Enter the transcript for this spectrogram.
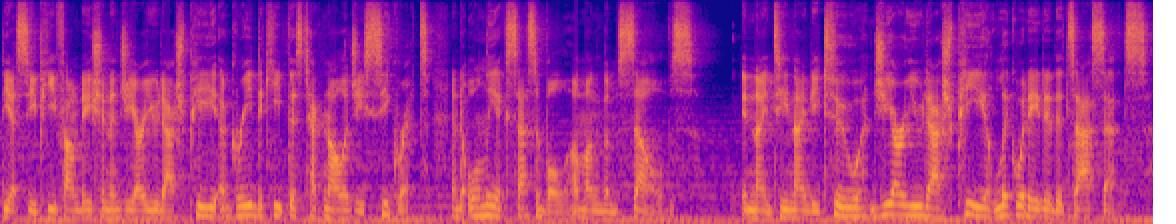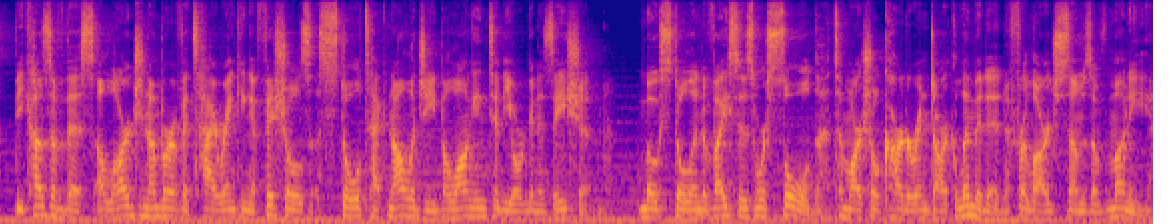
The SCP Foundation and GRU-P agreed to keep this technology secret and only accessible among themselves. In 1992, GRU-P liquidated its assets. Because of this, a large number of its high-ranking officials stole technology belonging to the organization. Most stolen devices were sold to Marshall Carter and Dark Limited for large sums of money,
